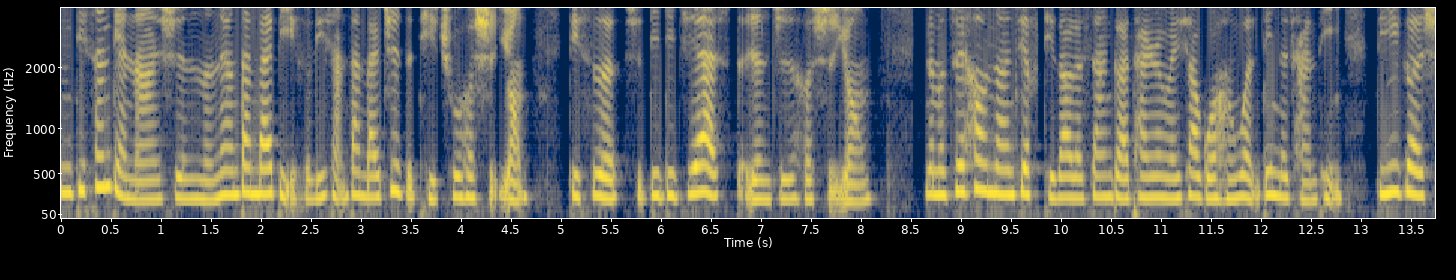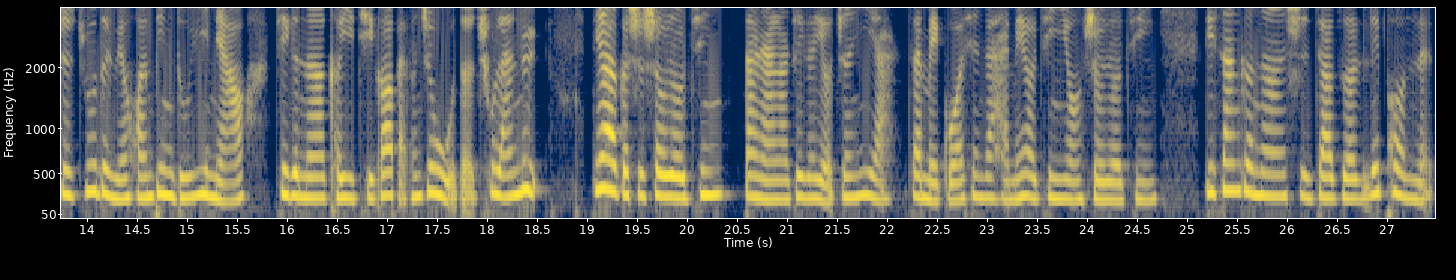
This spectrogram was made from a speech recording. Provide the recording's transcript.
那么第三点呢，是能量蛋白比和理想蛋白质的提出和使用。第四是 DDGS 的认知和使用。那么最后呢，Jeff 提到了三个他认为效果很稳定的产品。第一个是猪的圆环病毒疫苗，这个呢可以提高百分之五的出栏率。第二个是瘦肉精，当然了，这个有争议啊，在美国现在还没有禁用瘦肉精。第三个呢是叫做 Liponet，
